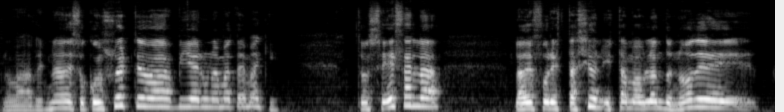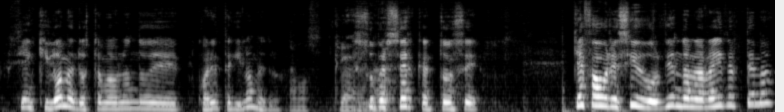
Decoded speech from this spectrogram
no va a haber nada de eso. Con suerte va a pillar una mata de maqui. Entonces esa es la, la deforestación. Y estamos hablando no de 100 kilómetros, estamos hablando de 40 kilómetros Estamos Claro. súper cerca. Entonces, ¿qué ha favorecido? Volviendo a la raíz del tema,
